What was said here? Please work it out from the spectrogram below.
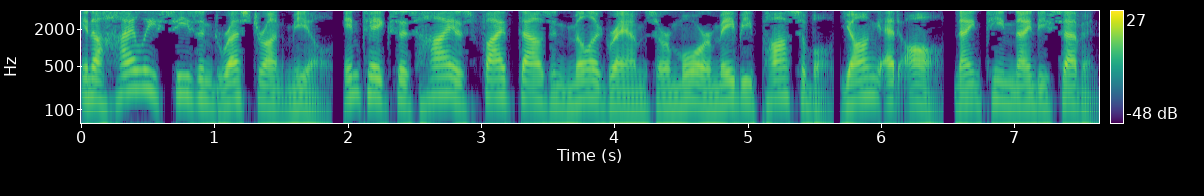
In a highly seasoned restaurant meal, intakes as high as 5,000 mg or more may be possible Young et al., 1997.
